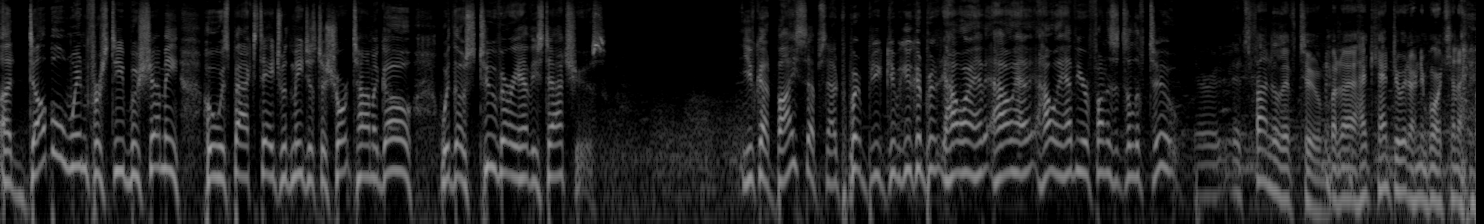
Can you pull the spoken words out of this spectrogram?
A double win for Steve Buscemi, who was backstage with me just a short time ago with those two very heavy statues. You've got biceps now. You can, how, how, how heavy or fun is it to lift two? It's fun to lift too, but I can't do it anymore tonight.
